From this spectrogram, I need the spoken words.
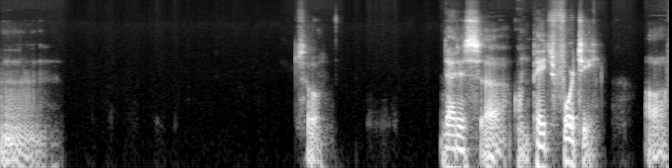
Hmm. So that is uh, on page 40 of,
